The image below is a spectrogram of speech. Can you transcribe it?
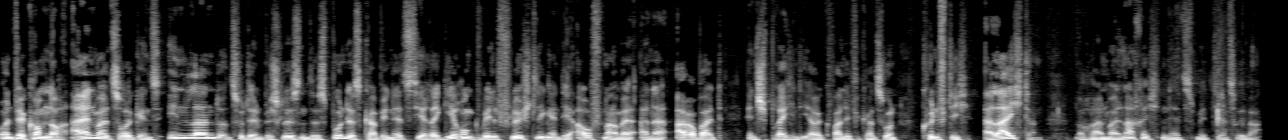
Und wir kommen noch einmal zurück ins Inland und zu den Beschlüssen des Bundeskabinetts. Die Regierung will Flüchtlingen die Aufnahme einer Arbeit entsprechend ihrer Qualifikation künftig erleichtern. Noch einmal Nachrichten jetzt mit Jens Riva.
